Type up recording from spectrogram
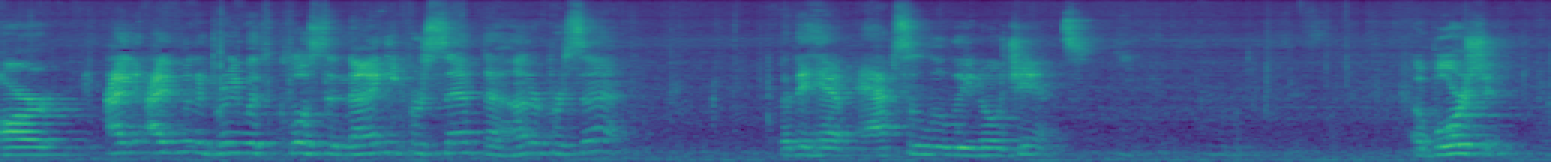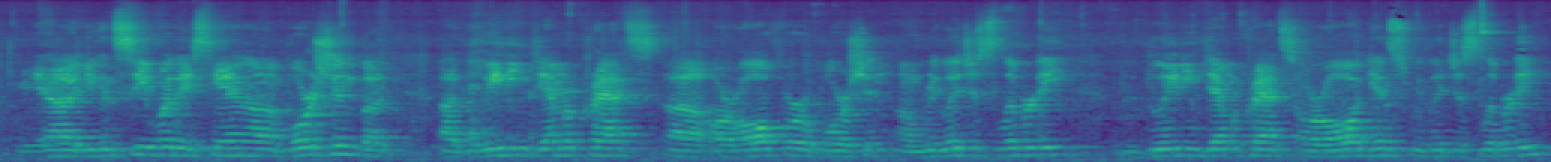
are I, I would agree with close to 90% to 100%. But they have absolutely no chance. Abortion. Uh, you can see where they stand on abortion, but uh, the leading Democrats uh, are all for abortion. On religious liberty, the leading Democrats are all against religious liberty.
